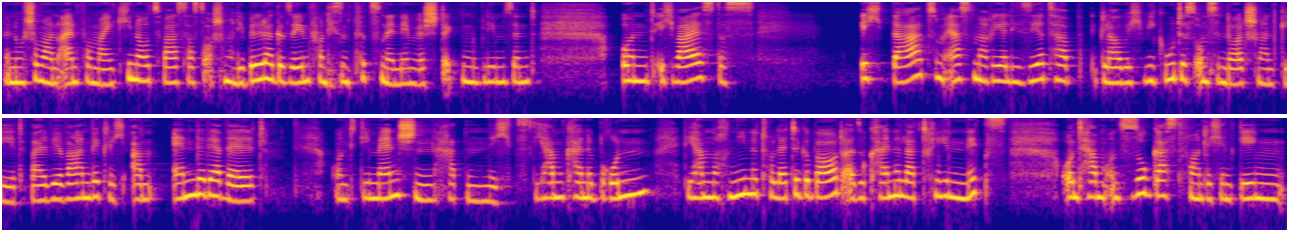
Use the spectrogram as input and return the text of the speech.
Wenn du schon mal in einem von meinen Keynotes warst, hast du auch schon mal die Bilder gesehen von diesen Pfützen, in denen wir stecken geblieben geblieben sind. Und ich weiß, dass ich da zum ersten Mal realisiert habe, glaube ich, wie gut es uns in Deutschland geht, weil wir waren wirklich am Ende der Welt und die Menschen hatten nichts. Die haben keine Brunnen, die haben noch nie eine Toilette gebaut, also keine Latrinen, nix und haben uns so gastfreundlich entgegen,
